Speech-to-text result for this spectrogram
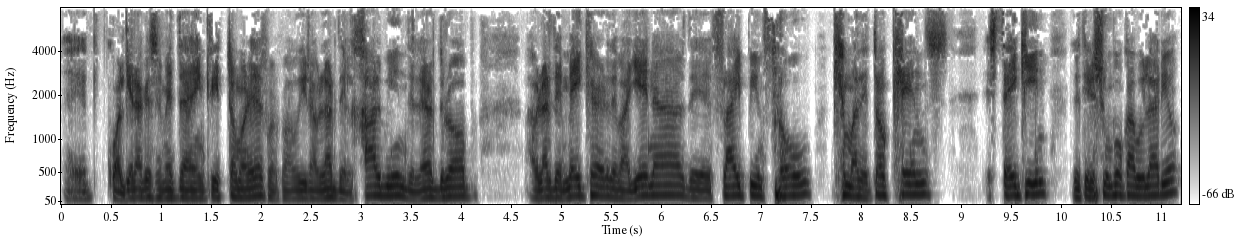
eh, cualquiera que se meta en criptomonedas pues va a oír hablar del halving, del airdrop, hablar de maker, de ballenas, de flyping, flow, quema de tokens, staking. Es decir, es un vocabulario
